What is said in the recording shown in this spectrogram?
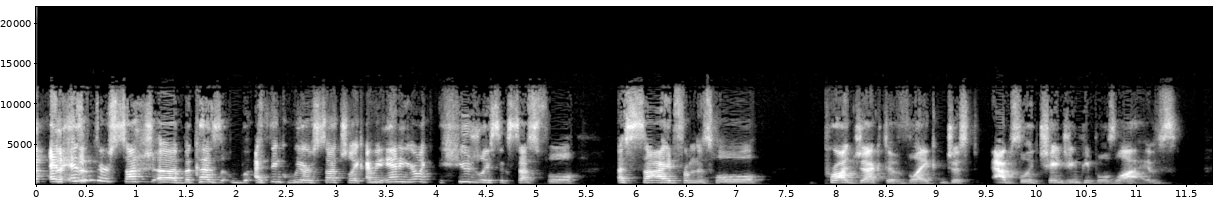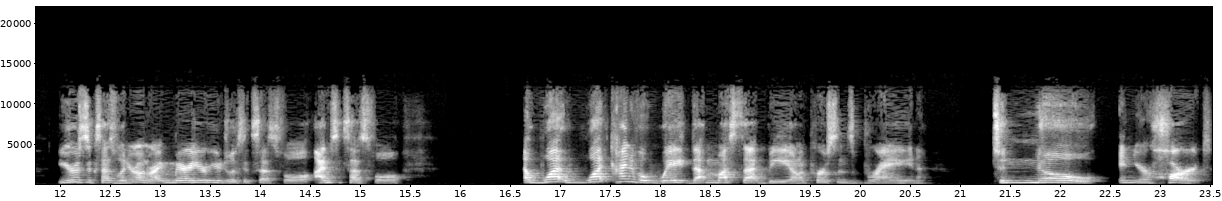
and isn't there such uh because I think we are such like I mean Annie, you're like hugely successful aside from this whole project of like just absolutely changing people's lives. You're successful in your own right. Mary, you're hugely successful. I'm successful. And what what kind of a weight that must that be on a person's brain to know in your heart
